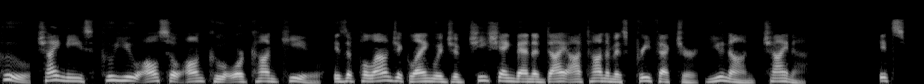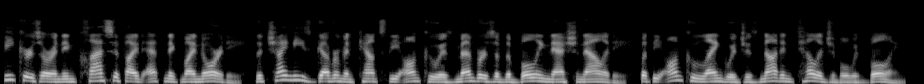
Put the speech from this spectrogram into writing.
Hu Chinese, Huyu also Onku or Kan Kiu, is a Palaungic language of Xishuangbanna Dai Autonomous Prefecture, Yunnan, China. Its speakers are an unclassified ethnic minority. The Chinese government counts the Onku as members of the Buling nationality, but the Onku language is not intelligible with Buling.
